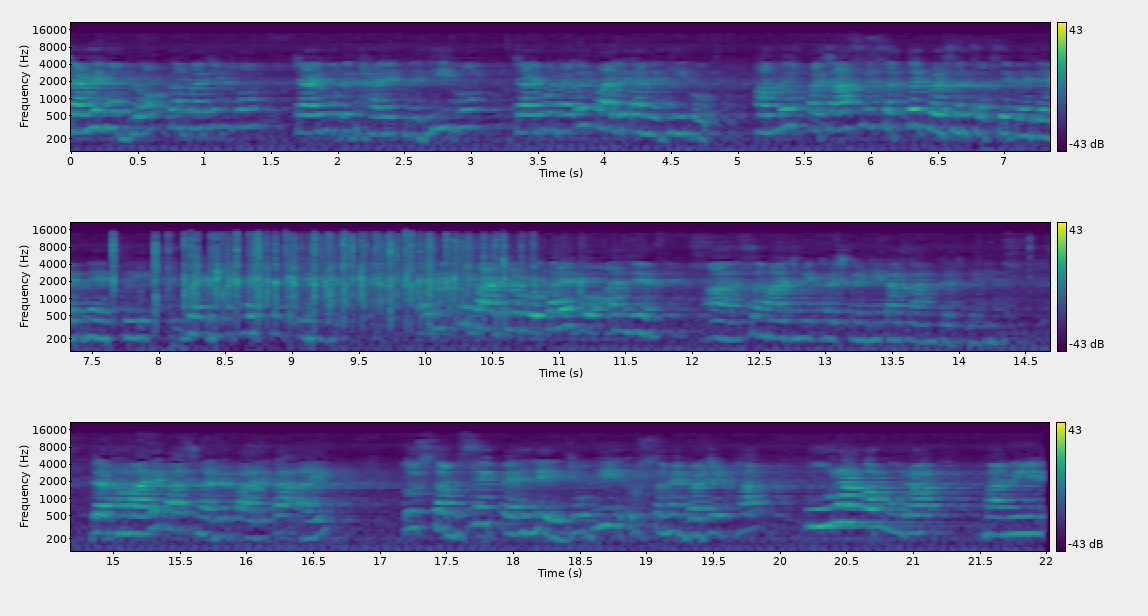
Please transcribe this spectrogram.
चाहे वो ब्लॉक का बजट हो, चाहे वो विधायक निधि हो, चाहे वो नगर पालिका निधि हो, हम लोग 50 से 70 परसेंट सबसे पहले अपने खर्च करते हैं। और उसके बाद जो होता है, वो अन्य समाज में खर्च करने का काम करते हैं। जब हमारे पास नगर पालिका आई तो सबसे पहले जो भी उस समय बजट था, पूरा का पूरा माननीय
